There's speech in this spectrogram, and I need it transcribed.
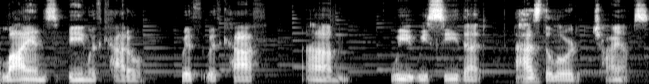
lions being with cattle, with with calf, um, we we see that as the Lord triumphs,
